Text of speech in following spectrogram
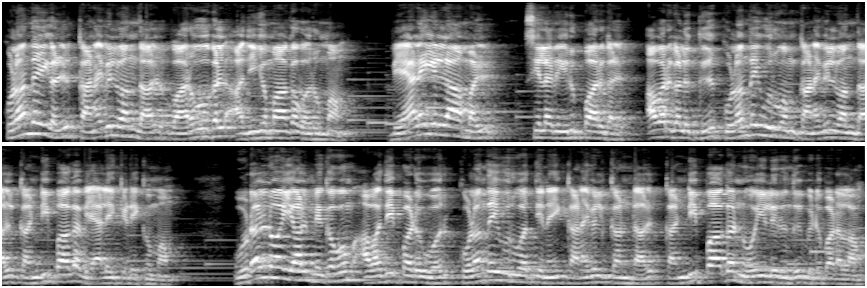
குழந்தைகள் கனவில் வந்தால் வரவுகள் அதிகமாக வருமாம். வேலையில்லாமல் சிலர் இருப்பார்கள். அவர்களுக்கு குழந்தை உருவம் கனவில் வந்தால் கண்டிப்பாக வேலை கிடைக்குமாம். உடல் நோயால் மிகவும் அவதிப்படுவோர் குழந்தை உருவத்தினை கனவில் கண்டால் கண்டிப்பாக நோயிலிருந்து விடுபடலாம்.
